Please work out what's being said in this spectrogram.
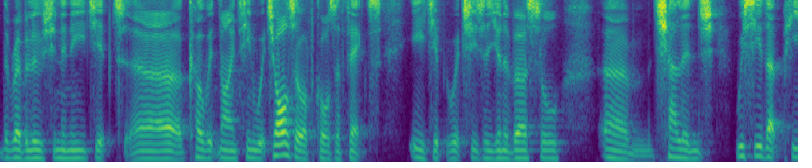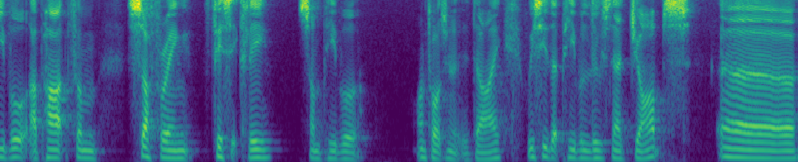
the revolution in Egypt, uh, COVID 19, which also, of course, affects Egypt, which is a universal um, challenge. We see that people, apart from suffering physically, some people unfortunately die, we see that people lose their jobs. Uh,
